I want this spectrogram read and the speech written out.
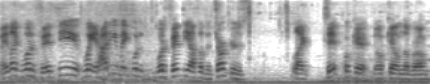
Made like 150. Wait, how do you make one 150 off of the truckers? Like tip? Okay, okay, on the bro.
